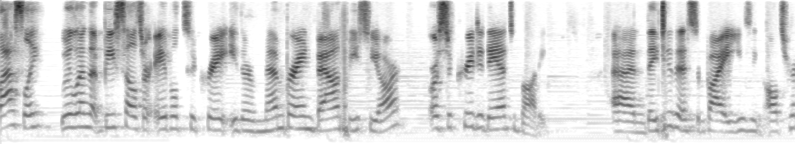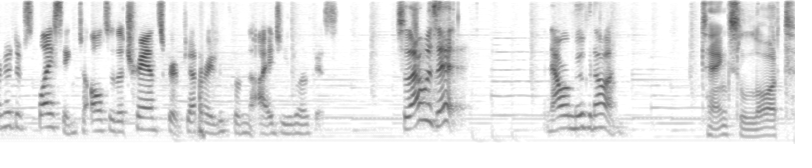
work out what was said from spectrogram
Lastly, we learned that B cells are able to create either membrane bound BCR or secreted antibody. And they do this by using alternative splicing to alter the transcript generated from the Ig locus. So that was it. Now we're moving on. Thanks a lot.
